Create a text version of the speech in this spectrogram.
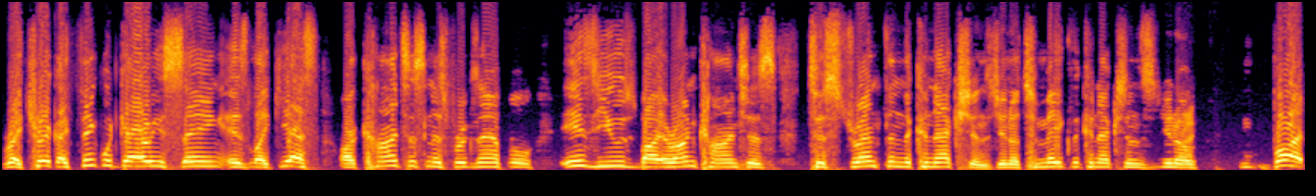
Right, Trick. I think what Gary is saying is like, yes, our consciousness, for example, is used by our unconscious to strengthen the connections, you know, to make the connections, you know. Right. But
